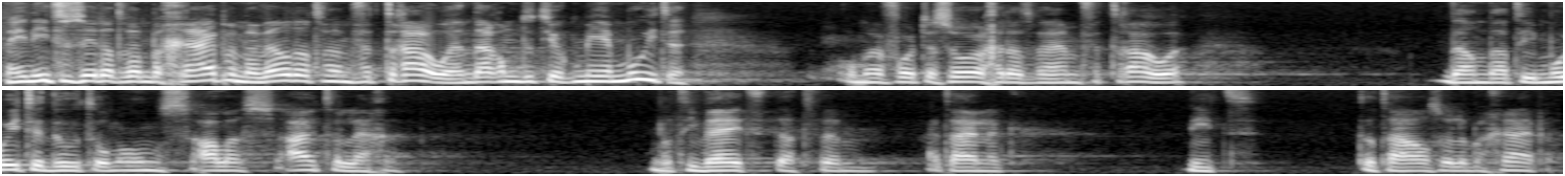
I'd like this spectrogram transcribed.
Nee, niet zozeer dat we Hem begrijpen, maar wel dat we Hem vertrouwen. En daarom doet Hij ook meer moeite om ervoor te zorgen dat we Hem vertrouwen, dan dat Hij moeite doet om ons alles uit te leggen. Omdat Hij weet dat we Hem uiteindelijk niet totaal zullen begrijpen.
